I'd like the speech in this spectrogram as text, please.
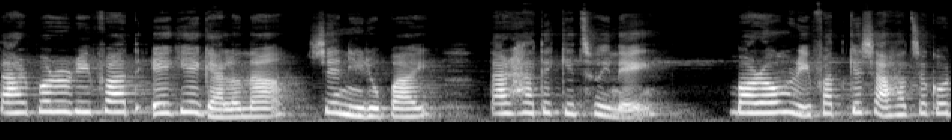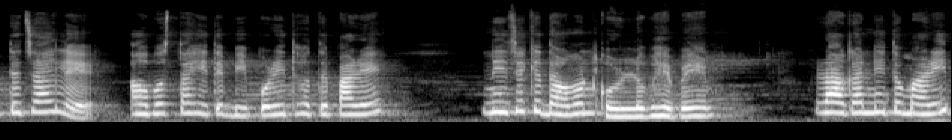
তারপরও রিফাত এগিয়ে গেল না, সে নিরুপায়। তার হাতে কিছুই নেই। বরং রিফাতকে সাহায্য করতে চাইলে অবস্থা হিতে বিপরীত হতে পারে। নিজেকে দমন করল ভেবে। রাগান্বিত মারিত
